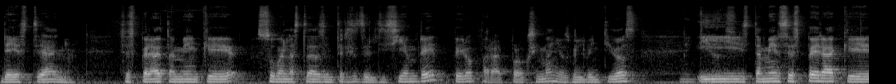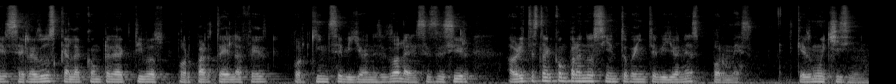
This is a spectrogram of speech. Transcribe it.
de este año. Se espera también que suban las tasas de intereses del diciembre, pero para el próximo año, 2022. Y también se espera que se reduzca la compra de activos por parte de la Fed por 15 billones de dólares. Es decir, ahorita están comprando 120 billones por mes, que es muchísimo,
